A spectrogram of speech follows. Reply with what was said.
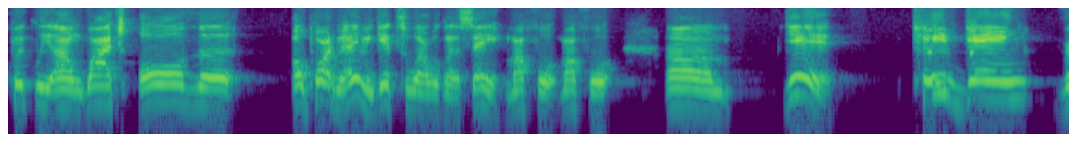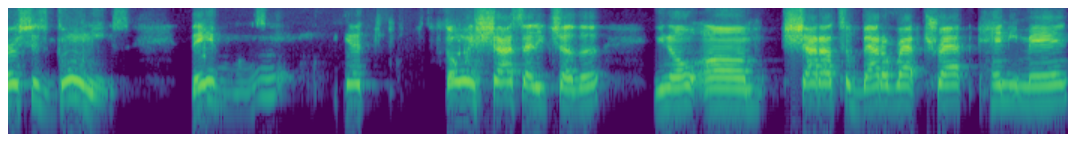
quickly um watch all the oh pardon me, I didn't even get to what I was gonna say. My fault, my fault. Um, yeah, Cave Gang versus Goonies. They mm-hmm. get throwing shots at each other. You know, um, shout out to Battle Rap Trap, Henny Man.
